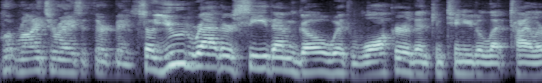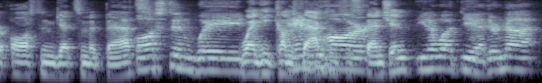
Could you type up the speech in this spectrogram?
put Ronnie Torres at third base. So you'd rather see them go with Walker than continue to let Tyler Austin get some at bats Austin Wade when he comes back from suspension? You know what? Yeah, they're not.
